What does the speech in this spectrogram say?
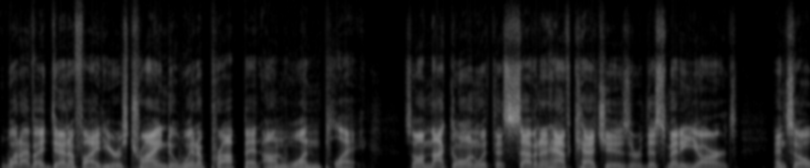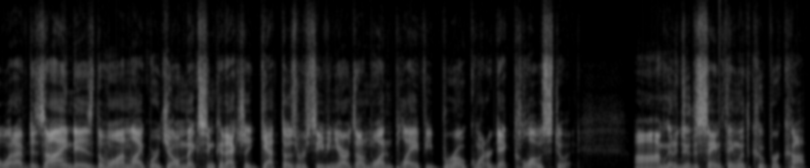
what I've identified here is trying to win a prop bet on one play. So I'm not going with the seven and a half catches or this many yards. And so what I've designed is the one like where Joe Mixon could actually get those receiving yards on one play if he broke one or get close to it. Uh, I'm going to do the same thing with Cooper Kupp.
